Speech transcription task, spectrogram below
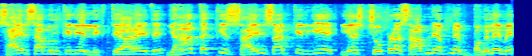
साहिर साहब उनके लिए लिखते आ रहे थे। यहाँ तक कि साहिर साहब के लिए यश चोपड़ा साहब ने अपने बंगले में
